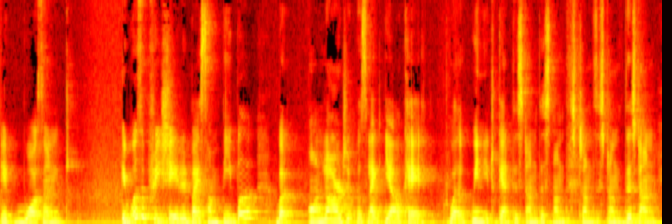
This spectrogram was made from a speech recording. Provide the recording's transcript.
it wasn't it was appreciated by some people but on large it was like yeah okay well we need to get this done this done this done this done this done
